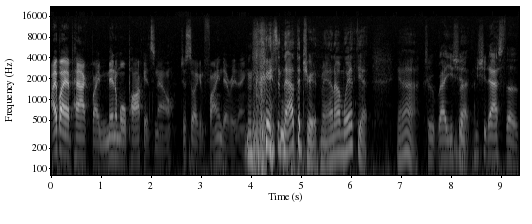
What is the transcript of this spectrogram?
I buy a pack by minimal pockets now, just so I can find everything. Isn't that the truth, man? I'm with you. Yeah. True, right? You should But- you should ask the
